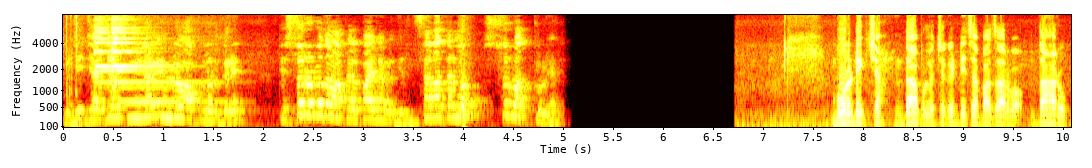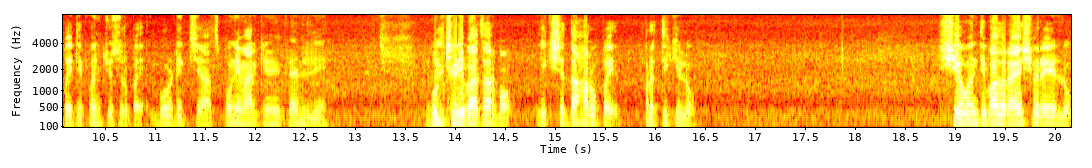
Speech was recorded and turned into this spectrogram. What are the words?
म्हणजे ज्या ज्या मी नवीन व्हिडिओ अपलोड करेन ते सर्वप्रथम आपल्याला पाहायला मिळतील. चला तर मग सुरुवात करूया. बोर्डेकच्या दहा फुलाच्या गड्डीचा बाजारभाव दहा रुपये ते पंचवीस रुपये. बोर्डेकची आज पुणे मार्केट विकलेली आहे. गुलछडी बाजारभाव एकशे दहा रुपये प्रति किलो. शेवंती बाजार ऐश्वर्या येलो.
